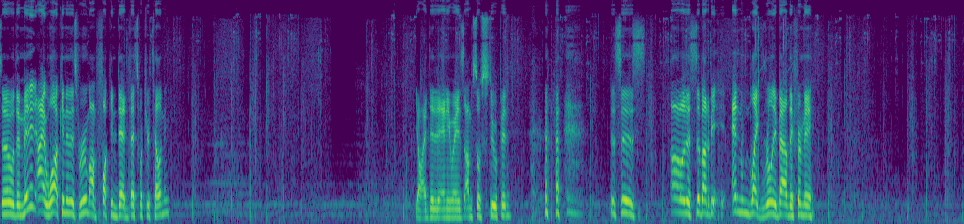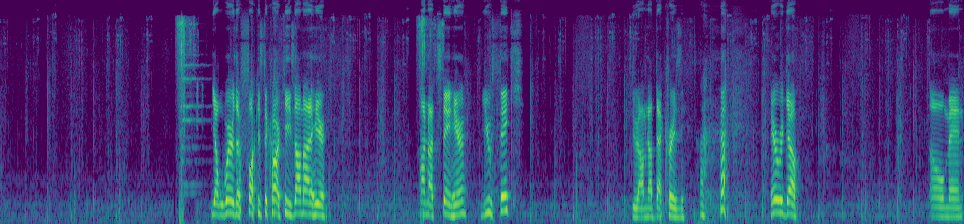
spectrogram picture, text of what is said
So the minute I walk into this room, I'm fucking dead. That's what you're telling me? Yo, I did it anyways. I'm so stupid. this is... Oh, this is about to be... End, like, really badly for me. Yo, where the fuck is the car keys? I'm out of here. I'm not staying here. You think? Dude, I'm not that crazy. here we go. Oh, man.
